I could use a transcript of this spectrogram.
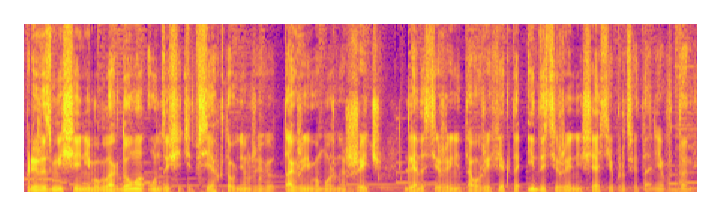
При размещении в углах дома он защитит всех, кто в нем живет. Также его можно сжечь для достижения того же эффекта и достижения счастья и процветания в доме.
